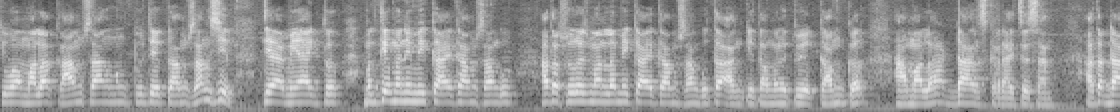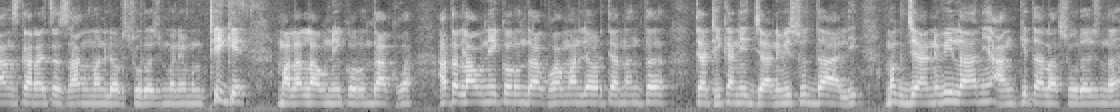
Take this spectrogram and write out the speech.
किंवा मला काम सांग मग तू ते काम सांगशील ते आम्ही ऐकतो. मग ते म्हणे मी काय काम सांगू? आता सूरज म्हणला मी काय काम सांगू? तर अंकिता म्हणे तू एक काम कर आम्हाला डान्स करायचं सांग. आता डान्स करायचं सांग म्हणल्यावर सूरज म्हणे मग ठीक आहे मला लावणी करून दाखवा. आता लावणी करून दाखवा म्हणल्यावर त्यानंतर त्या ठिकाणी जान्हवीसुद्धा आली. मग जान्हवीला आणि अंकिताला सूरजनं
